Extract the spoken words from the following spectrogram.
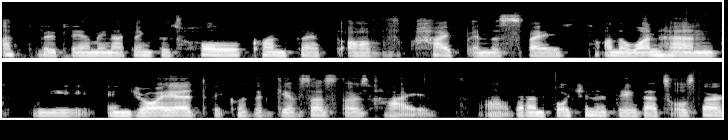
Absolutely. I mean, I think this whole concept of hype in the space, on the one hand, we enjoy it because it gives us those highs. Uh, but unfortunately, that's also,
